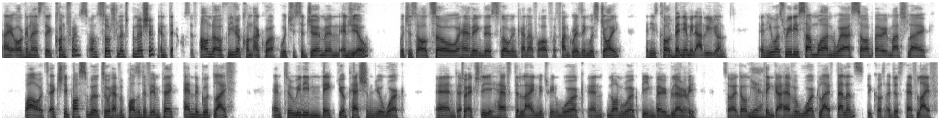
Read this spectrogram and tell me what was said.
I organized a conference on social entrepreneurship. And that was the founder of Viva Con Agua, which is a German NGO, which is also having the slogan kind of of fundraising with joy. And he's called mm-hmm. Benjamin Adrian. And he was really someone where I saw very much like, wow, it's actually possible to have a positive impact and a good life and to really mm-hmm. make your passion your work and to actually have the line between work and non-work being very blurry. So I don't yeah. think I have a work-life balance because I just have life.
